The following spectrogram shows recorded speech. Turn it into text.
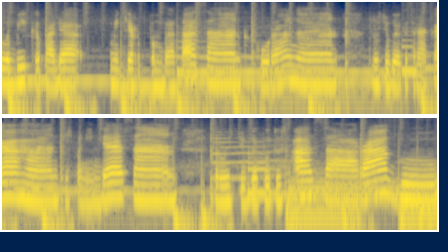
lebih kepada mikir pembatasan, kekurangan, terus juga keserakahan, terus penindasan, terus juga putus asa, ragu,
